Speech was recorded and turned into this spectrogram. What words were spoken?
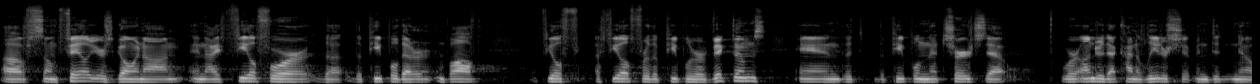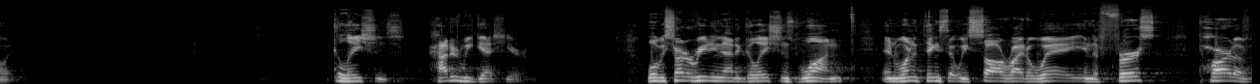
of some failures going on, and I feel for the, the people that are involved. Feel, I feel for the people who are victims and the, the people in that church that were under that kind of leadership and didn't know it. Galatians, how did we get here? Well, we started reading that in Galatians 1, and one of the things that we saw right away in the first part of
